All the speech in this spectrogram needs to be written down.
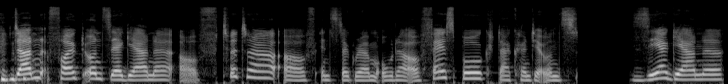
dann folgt uns sehr gerne auf Twitter, auf Instagram oder auf Facebook. Da könnt ihr uns sehr gerne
